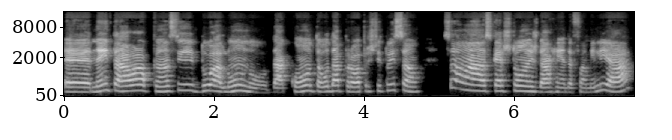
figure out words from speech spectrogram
é, nem está ao alcance do aluno, da conta ou da própria instituição. São as questões da renda familiar,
